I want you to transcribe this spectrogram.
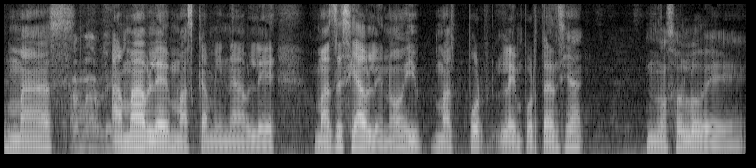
más Amable. amable, más caminable, más deseable, ¿no? Y más por la importancia no solo de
